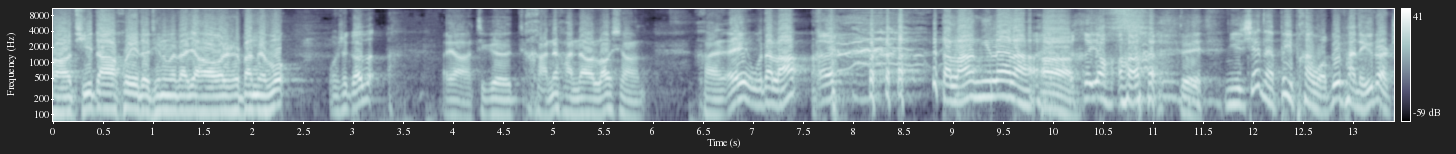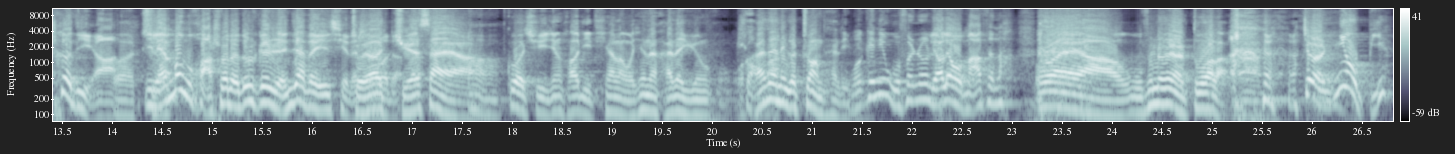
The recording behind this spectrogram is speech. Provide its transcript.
跑题大会的听众们，大家好，我是班大夫。我是格子。哎呀，这个喊着喊着老想喊，哎，武大郎，大郎你来了啊！喝药啊！对，你现在背叛我，背叛的有点彻底啊！你连梦话说的都是跟人家在一起的主。要决赛啊啊，过去已经好几天了，我现在还在晕乎，我还在那个状态里。我给你五分钟聊聊我麻烦呢。哎呀，五分钟有点多了啊，就是牛逼。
